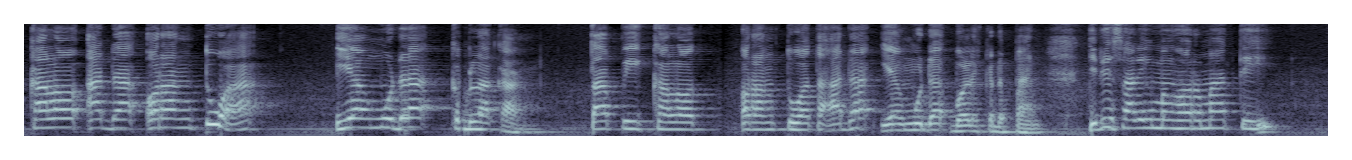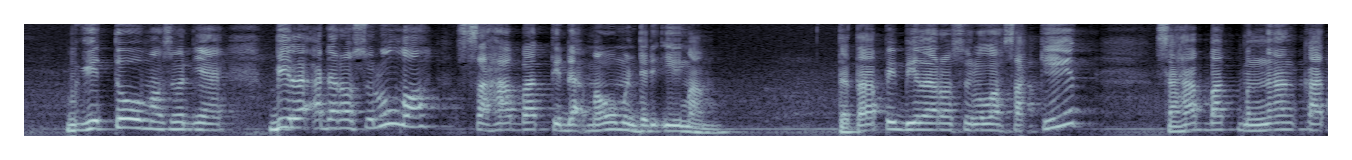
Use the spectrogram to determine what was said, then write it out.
kalau ada orang tua yang muda ke belakang, tapi kalau orang tua tak ada, yang muda boleh ke depan. Jadi saling menghormati. Begitu maksudnya. Bila ada Rasulullah, sahabat tidak mau menjadi imam. Tetapi bila Rasulullah sakit, sahabat mengangkat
